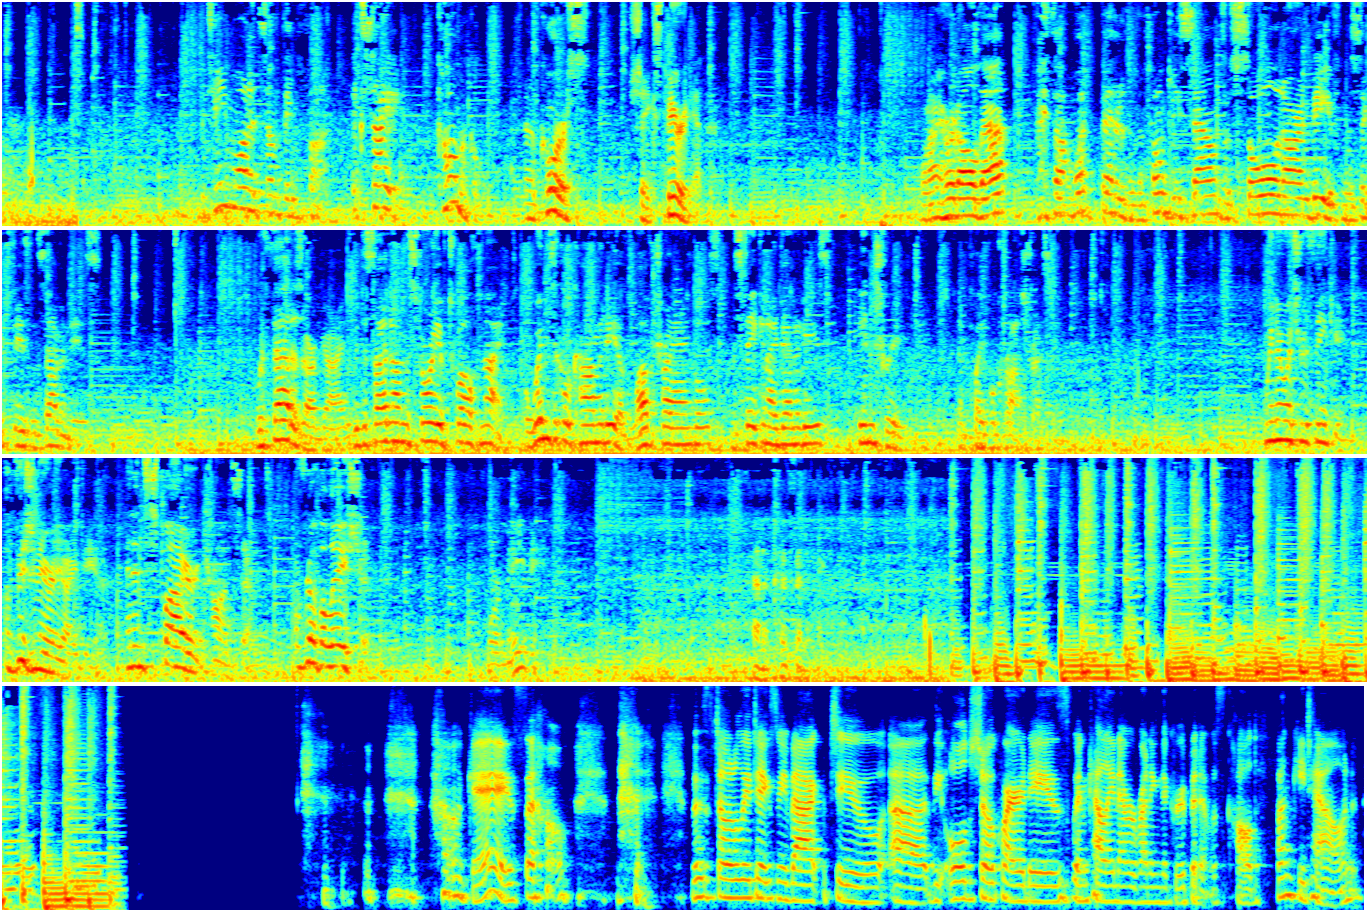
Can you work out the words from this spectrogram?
The team wanted something fun, exciting, comical, and of course, Shakespearean. When I heard all that, I thought what better than the funky sounds of soul and R&B from the 60s and 70s. With that as our guide, we decided on the story of Twelfth Night, a whimsical comedy of love triangles, mistaken identities, intrigue, and playful cross-dressing. We know what you're thinking. A visionary idea, an inspired concept, a revelation, or maybe an epiphany. Okay, so this totally takes me back to uh, the old show choir days when Callie and I were running the group and it was called Funky Town.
